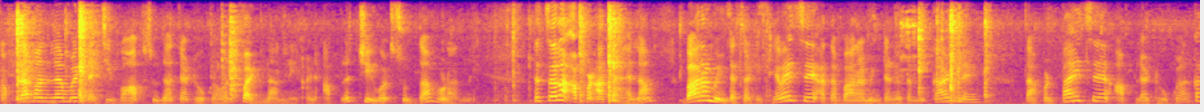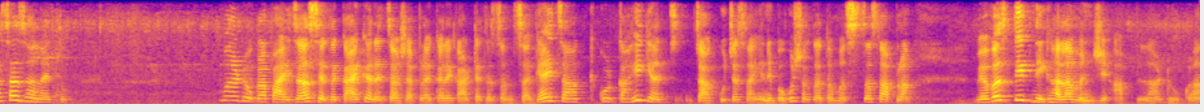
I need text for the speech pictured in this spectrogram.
कपडा बांधल्यामुळे त्याची वाफसुद्धा त्या ढोकळ्यावर पडणार नाही आणि आपलं चिवटसुद्धा होणार नाही. तर चला आपण आता ह्याला बारा मिनटासाठी ठेवायचे आता बारा मिनटानंतर मी काढलं आहे तर आपण पाहायचं आहे आपला ढोकळा कसा झाला आहे तो. तुम्हाला ढोकळा पाहायचा असेल तर काय करायचं? अशा प्रकारे काट्याचा चमचा घ्यायचा. काही घ्या चाकूच्या साह्याने बघू शकता. तर मस्त असा आपला व्यवस्थित निघाला म्हणजे आपला ढोकळा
